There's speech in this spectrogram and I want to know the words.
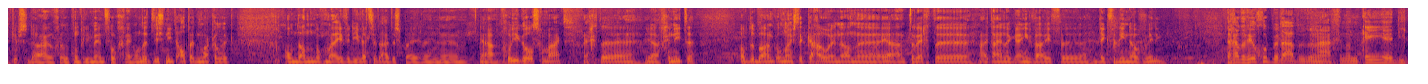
ik heb ze daar heel veel compliment voor gegeven. Want het is niet altijd makkelijk om dan nog maar even die wedstrijd uit te spelen. En, ja, goede goals gemaakt. Echt ja, genieten op de bank, ondanks de kou. En dan eh, ja, terecht eh, uiteindelijk 1-5 eh, dik verdiende overwinning. Dan gaat het heel goed met ADO Den Haag. En dan ken je die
